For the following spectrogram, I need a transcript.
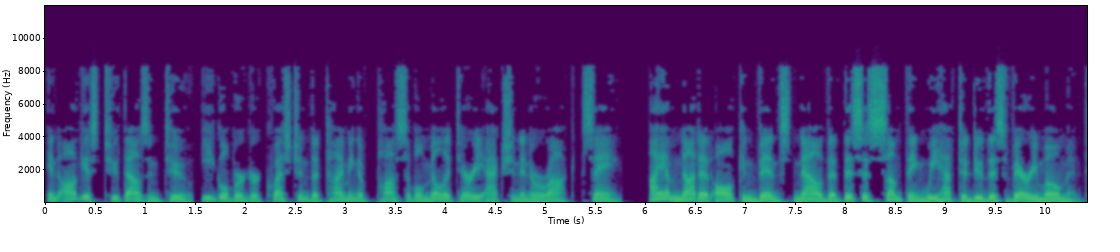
In August 2002, Eagleburger questioned the timing of possible military action in Iraq, saying, I am not at all convinced now that this is something we have to do this very moment."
